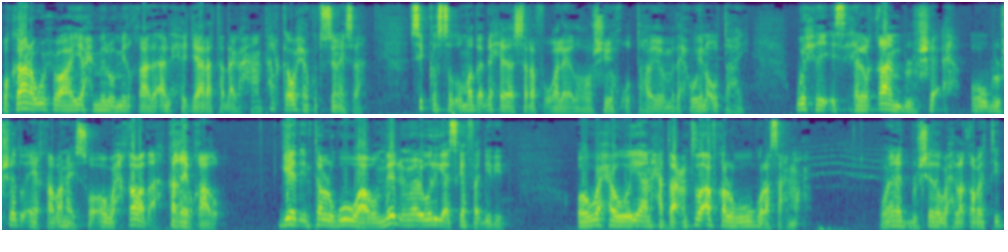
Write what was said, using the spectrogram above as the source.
Wa kaana wuxuu ahaa yaxmilu mid qaada alxijaarata dhagaxaanta halkaa waxay ku tusinaysaa si kastood ummadda dhexdeeda sharaf uga leedaho shiikh u tahay oo madaxweyne u tahay wixii isxilqaan bulsho ah oo bulshadu ay qabanayso oo waxqabad ah ka qayb qaado geed inta lagu waabo meel weligaa iska fadhidid oo waxa weeyaan xataa cuntada afka lagugu gura saxma waa inaad bulshada wax la qabatid.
